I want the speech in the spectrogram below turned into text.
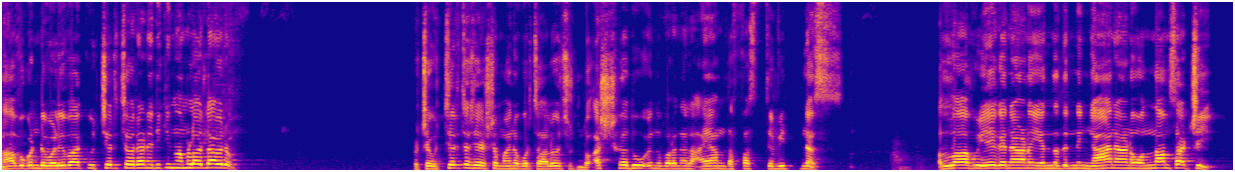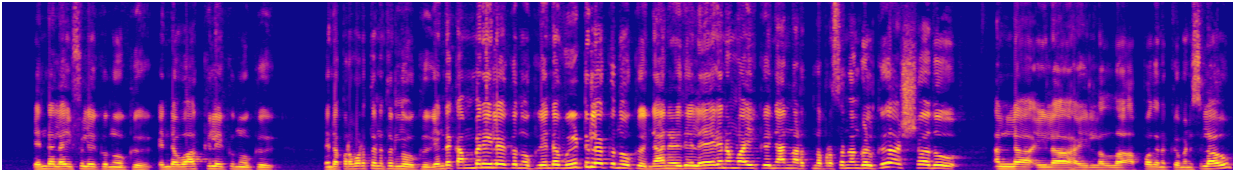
നാവ് കൊണ്ട് വെളിവാക്കി ഉച്ചരിച്ചവരാണ് ഇരിക്കുന്നത് നമ്മളെല്ലാവരും. പക്ഷെ ഉച്ചരിച്ച ശേഷം അതിനെക്കുറിച്ച് ആലോചിച്ചിട്ടുണ്ടോ? അഷ്ഹദു എന്ന് പറഞ്ഞാൽ I am the first witness അള്ളാഹു ഏകനാണ് എന്നതിന് ഞാനാണ് ഒന്നാം സാക്ഷി. എന്റെ ലൈഫിലേക്ക് നോക്ക് എന്റെ വാക്കിലേക്ക് നോക്ക് എന്റെ പ്രവർത്തനത്തിൽ നോക്ക് എന്റെ കമ്പനിയിലേക്ക് നോക്ക് എന്റെ വീട്ടിലേക്ക് നോക്ക്. ഞാൻ എഴുതിയ ലേഖനം വായിക്ക് ഞാൻ നടത്തുന്ന പ്രസംഗങ്ങൾക്ക് അഷ്ഹദു അല്ല ഇലാഹ ഇല്ലല്ലാ. അപ്പോൾ നിനക്ക് മനസ്സിലാവും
